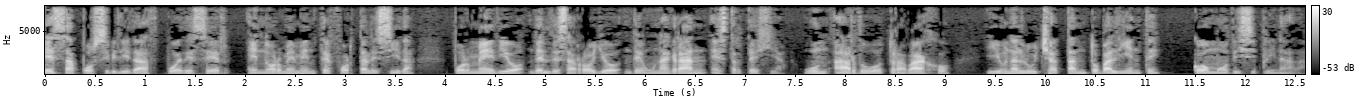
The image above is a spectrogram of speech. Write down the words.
esa posibilidad puede ser enormemente fortalecida por medio del desarrollo de una gran estrategia, un arduo trabajo y una lucha tanto valiente como disciplinada.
